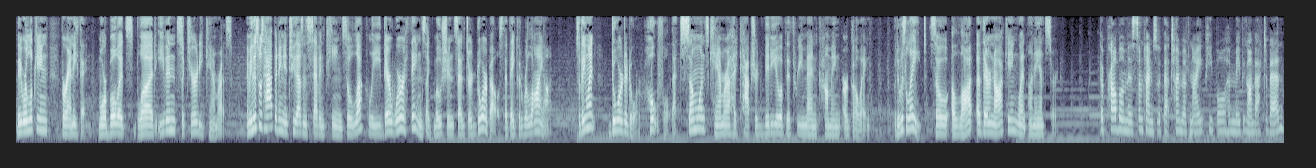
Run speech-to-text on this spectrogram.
They were looking for anything more bullets, blood, even security cameras. I mean, this was happening in 2017, so luckily there were things like motion sensor doorbells that they could rely on. So they went door to door, hopeful that someone's camera had captured video of the three men coming or going. But it was late, so a lot of their knocking went unanswered. The problem is sometimes with that time of night, people have maybe gone back to bed.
